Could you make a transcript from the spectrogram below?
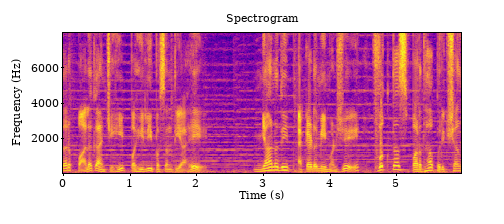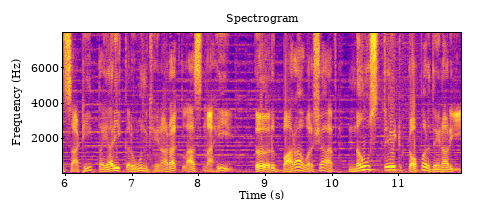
तर पालकांचीही पहिली पसंती आहे. ज्ञानदीप अकॅडमी म्हणजे फक्त स्पर्धा परीक्षांसाठी तयारी करवून घेणारा क्लास नाही तर बारा वर्षात नऊ स्टेट टॉपर देणारी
